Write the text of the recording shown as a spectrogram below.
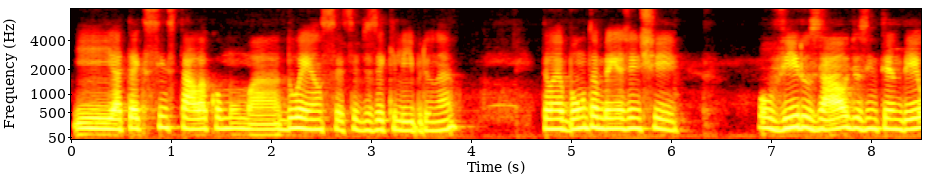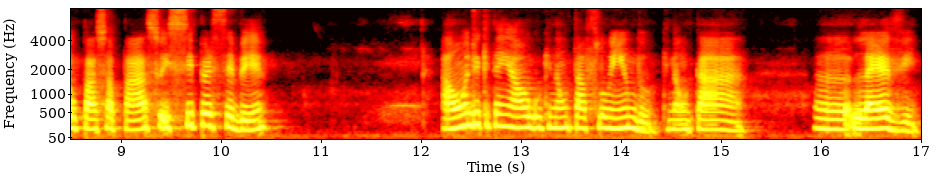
e até que se instala como uma doença esse desequilíbrio, né? Então é bom também a gente ouvir os áudios, entender o passo a passo e se perceber aonde que tem algo que não está fluindo, que não está uh, leve.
